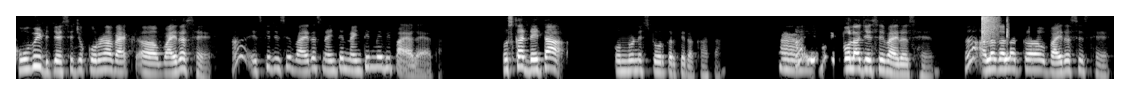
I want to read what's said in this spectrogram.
कोविड जैसे जो कोरोना वायरस है हाँ इसके जैसे वायरस 1919 में भी पाया गया था। उसका डेटा उन्होंने स्टोर करके रखा था। हाँ, Hmm. इबोला जैसे वायरस है हाँ, अलग अलग वायरसेस है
